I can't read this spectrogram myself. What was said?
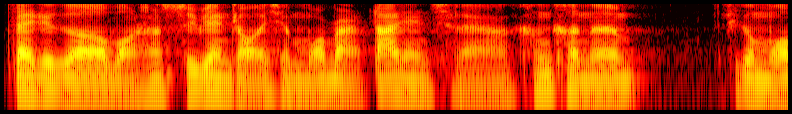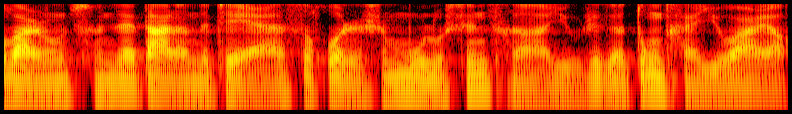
在这个网上随便找一些模板搭建起来啊，很可能这个模板中存在大量的 JS 或者是目录深层啊有这个动态 URL。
